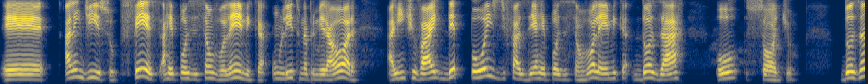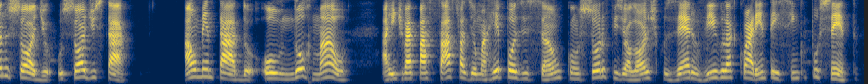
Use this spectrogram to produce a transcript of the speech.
É, além disso, fez a reposição volêmica, um litro na primeira hora, a gente vai, depois de fazer a reposição volêmica, dosar o sódio. Dosando sódio, o sódio está aumentado ou normal, a gente vai passar a fazer uma reposição com soro fisiológico 0,45%.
